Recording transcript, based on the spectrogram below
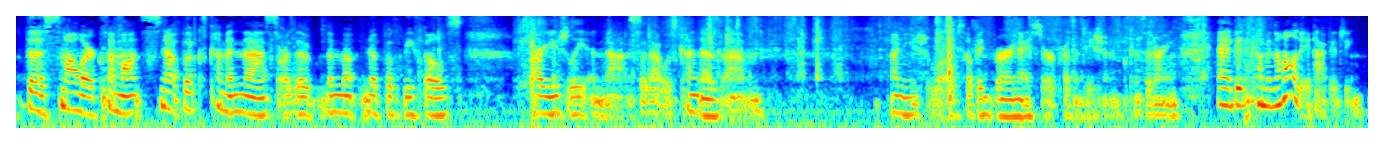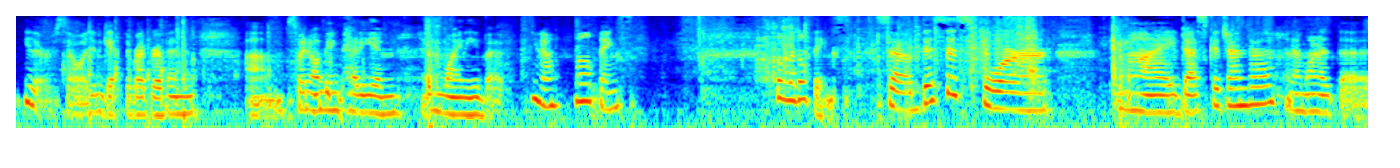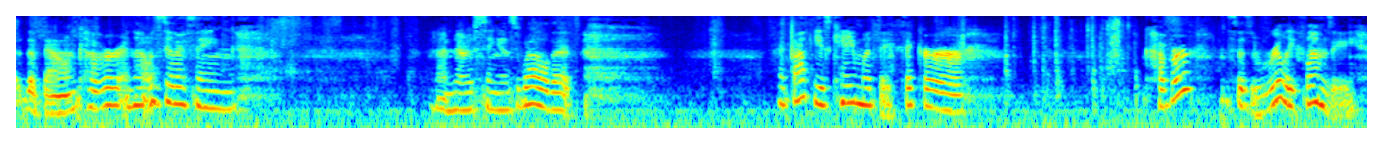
the smaller Clemence notebooks come in this or the, the notebook refills are usually in that. So that was kind of, um, unusual. I was hoping for a nicer presentation considering, and it didn't come in the holiday packaging either. So I didn't get the red ribbon. Um, so I know I'm being petty and, and whiny, but you know, little things, the little things. So this is for my desk agenda and I wanted the, the bound cover. And that was the other thing that I'm noticing as well that I thought these came with a thicker cover. This is really flimsy.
